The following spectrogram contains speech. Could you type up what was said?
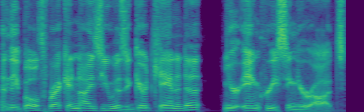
and they both recognize you as a good candidate, you're increasing your odds.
